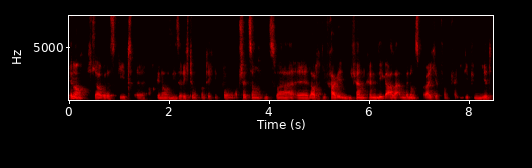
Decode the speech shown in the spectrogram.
Genau, ich glaube, das geht äh, auch genau in diese Richtung von Technikfolgenabschätzung. Und zwar äh, lautet die Frage, inwiefern können legale Anwendungsbereiche von KI definiert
